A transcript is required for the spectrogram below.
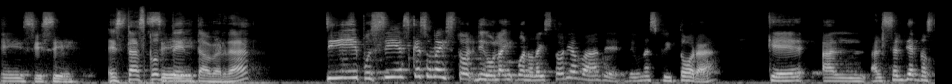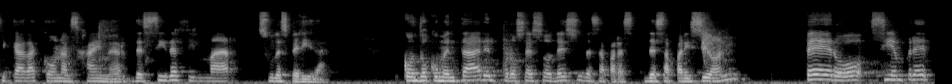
Sí, sí, sí. Estás contenta, ¿verdad? Sí, pues sí, es que es una historia, digo, bueno, la historia va de, una escritora que al, ser diagnosticada con Alzheimer decide filmar su despedida, con documentar el proceso de su desaparición, pero siempre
